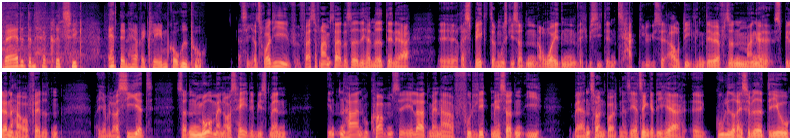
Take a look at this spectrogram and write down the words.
Hvad er det, den her kritik at den her reklame går ud på? Altså, jeg tror, de først og fremmest har adresseret det her med, at den er øh, respekt, og måske sådan over i den, hvad kan vi sige, den taktløse afdeling. Det er i hvert fald sådan, mange af spillerne har opfattet den. Og jeg vil også sige, at sådan må man også have det, hvis man enten har en hukommelse, eller at man har fulgt lidt med sådan i verdenshåndbolden. Altså jeg tænker, at det her øh, guldet reserveret, det er jo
